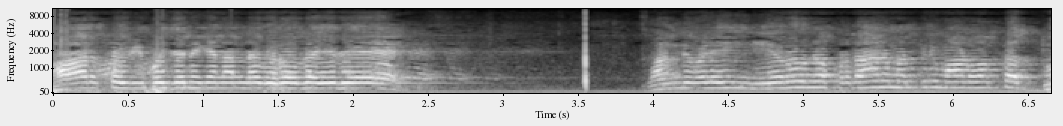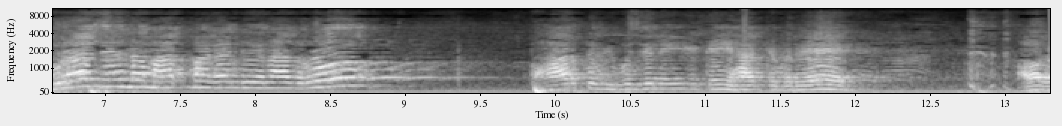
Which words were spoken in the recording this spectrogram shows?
ಭಾರತ ವಿಭಜನೆಗೆ ನನ್ನ ವಿರೋಧ ಇದೆ. ಒಂದು ವೇಳೆ ಈ ನೆಹರೂನ ಪ್ರಧಾನಮಂತ್ರಿ ಮಾಡುವಂತ ದುರಾಸೆಯಿಂದ ಮಹಾತ್ಮ ಗಾಂಧಿ ಏನಾದರೂ ಭಾರತ ವಿಭಜನೆಗೆ ಕೈ ಹಾಕಿದ್ರೆ, ಅವಾಗ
